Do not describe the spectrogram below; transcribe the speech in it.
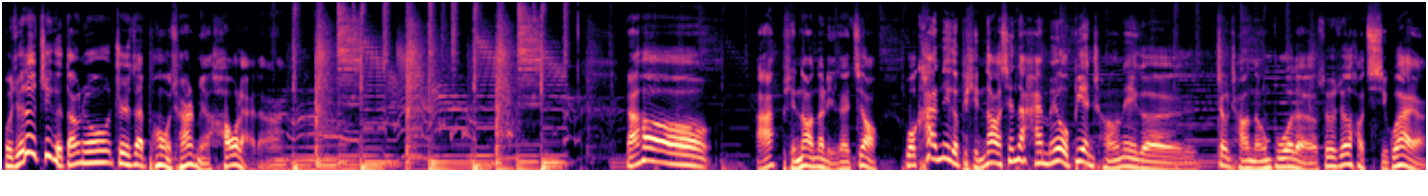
我觉得这个当中这是在朋友圈里面薅来的啊。然后啊，频道那里在叫，我看那个频道现在还没有变成那个正常能播的，所以我觉得好奇怪呀、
